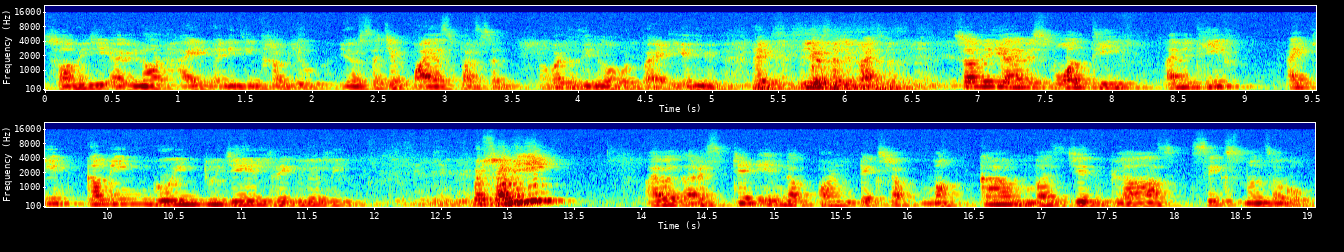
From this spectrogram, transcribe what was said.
Swamiji, I will not hide anything from you. You are such a pious person. What does he know about piety anyway? you are such a pious person. Swamiji, I am a small thief. I am a thief. I keep coming, going to jail regularly. But Swamiji, I was arrested in the context of Makkah Masjid blast six months ago.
